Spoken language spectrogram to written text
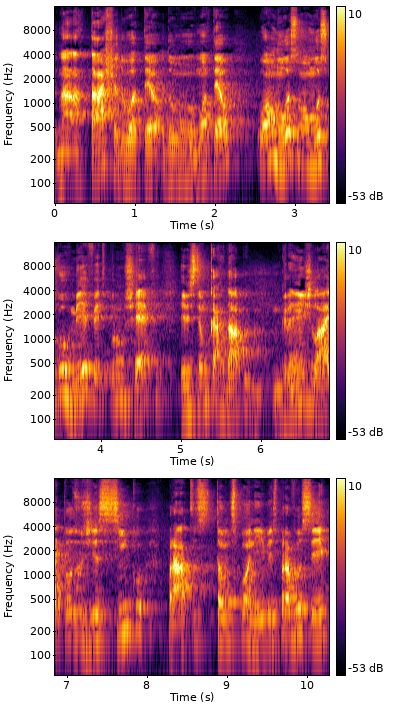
na taxa do hotel, do motel o almoço, um almoço gourmet feito por um chefe. Eles têm um cardápio grande lá e todos os dias cinco pratos estão disponíveis para você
